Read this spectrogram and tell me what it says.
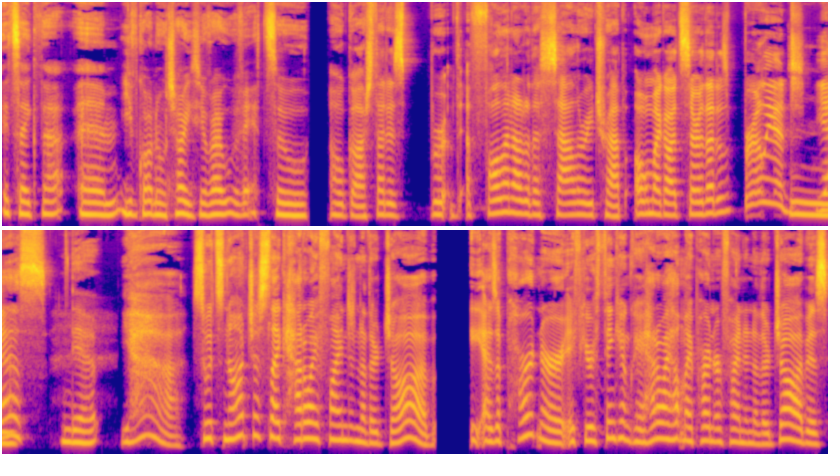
It's like that um you've got no choice you're out of it so oh gosh that is br- fallen out of the salary trap oh my god sarah that is brilliant mm. yes yeah yeah so it's not just like how do i find another job as a partner if you're thinking okay how do i help my partner find another job is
